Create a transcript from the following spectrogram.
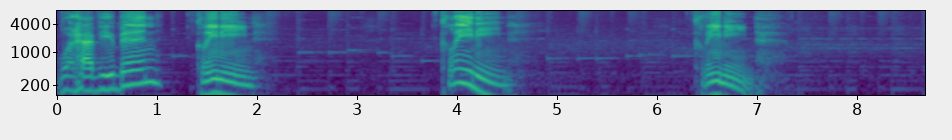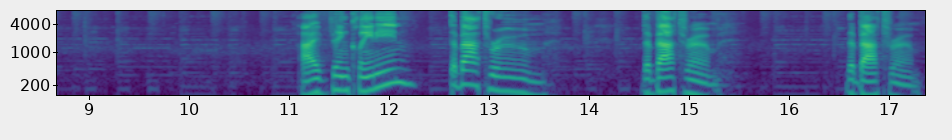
What have you been? Cleaning. Cleaning. Cleaning. I've been cleaning the bathroom. The bathroom. The bathroom.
